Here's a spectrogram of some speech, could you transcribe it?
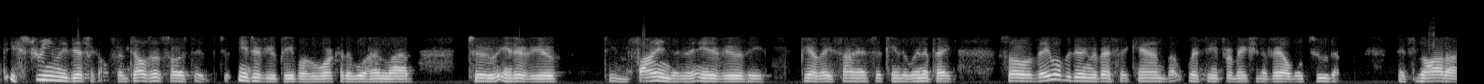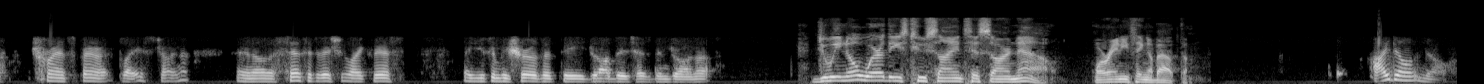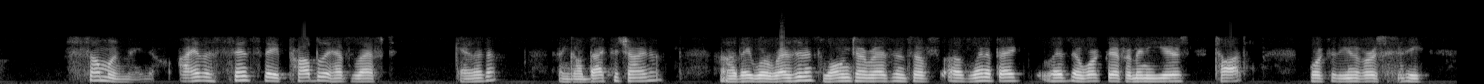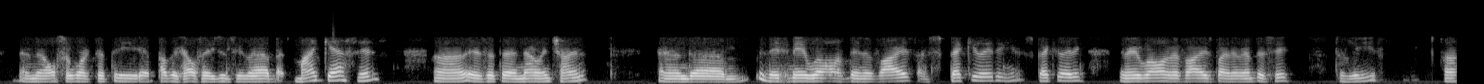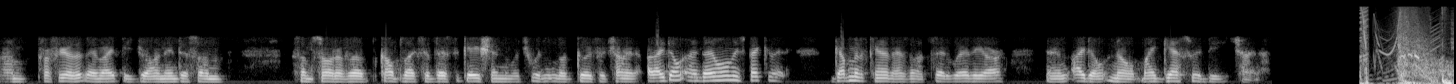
Extremely difficult for an intelligence source to, to interview people who work at the Wuhan lab, to interview, to even find and interview the PLA scientists who came to Winnipeg. So they will be doing the best they can, but with the information available to them. It's not a transparent place, China. And on a sensitive issue like this, uh, you can be sure that the drawbridge has been drawn up. Do we know where these two scientists are now or anything about them? I don't know. Someone may know. I have a sense they probably have left Canada and gone back to China. Uh, they were residents, long-term residents of, of Winnipeg, lived and worked there for many years, taught, worked at the university, and also worked at the uh, Public Health Agency lab. But my guess is uh, is that they're now in China, and um, they may well have been advised. I'm speculating here, speculating. They may well have advised by their embassy to leave um, for fear that they might be drawn into some some sort of a complex investigation, which wouldn't look good for China. But I don't. I'm only speculating. Government of Canada has not said where they are, and I don't know. My guess would be China.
